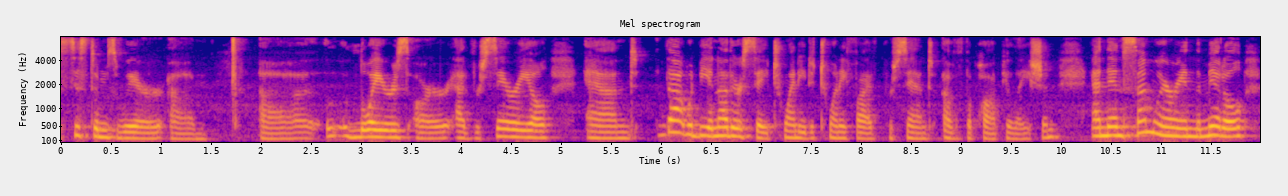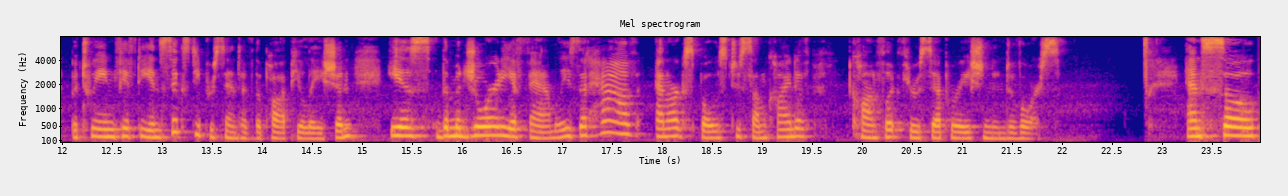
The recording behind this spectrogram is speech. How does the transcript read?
systems where um, uh, lawyers are adversarial, and that would be another, say, 20 to 25 percent of the population. And then somewhere in the middle, between 50 and 60 percent of the population, is the majority of families that have and are exposed to some kind of conflict through separation and divorce. And so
